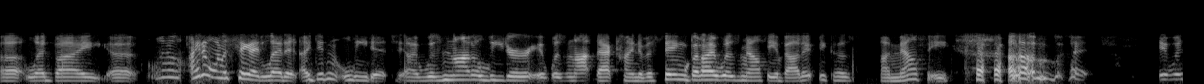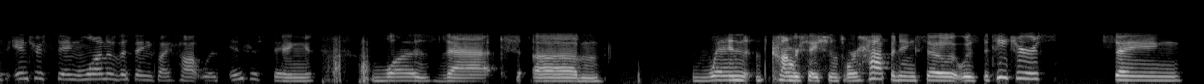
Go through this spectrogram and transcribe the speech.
uh, led by, uh, well, I don't want to say I led it. I didn't lead it. I was not a leader. It was not that kind of a thing, but I was mouthy about it because I'm mouthy. um, but it was interesting. One of the things I thought was interesting was that um, when conversations were happening, so it was the teachers saying,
